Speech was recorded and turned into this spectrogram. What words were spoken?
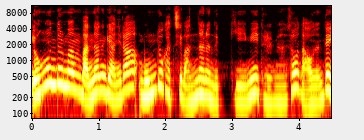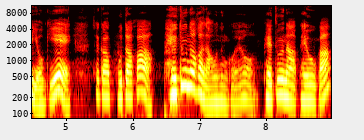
영혼들만 만나는 게 아니라 몸도 같이 만나는 느낌이 들면서 나오는데, 여기에 제가 보다가 배두나가 나오는 거예요. 배두나 배우가.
